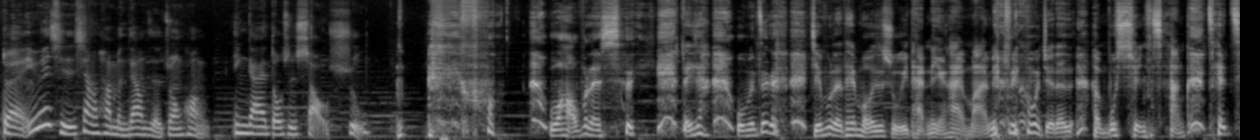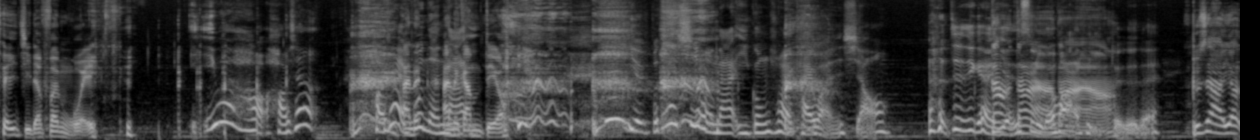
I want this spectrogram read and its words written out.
对，因为其实像他们这样子的状况，应该都是少数。我好不能适应。等一下，我们这个节目的 tempo 是属于谈恋爱吗？你有没有觉得很不寻常？在这一集的氛围，因为好好像好像也不能 拿，干丢。也不太适合拿义工出来开玩笑。这是一个很严肃的话题，对对对。不是啊，要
